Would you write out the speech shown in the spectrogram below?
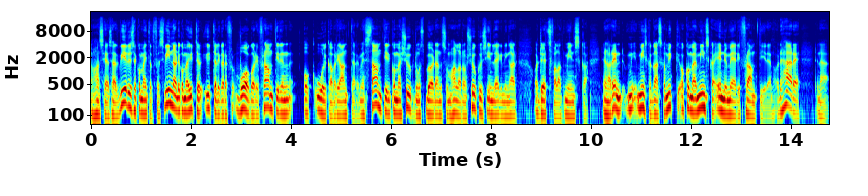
Och han säger så här att viruset kommer inte att försvinna, det kommer ytter, ytterligare vågor i framtiden och olika varianter. Men samtidigt kommer sjukdomsbördan som handlar om sjukhusinläggningar och dödsfall att minska. Den har minskat ganska mycket och kommer minska ännu mer i framtiden. Och det här är den här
